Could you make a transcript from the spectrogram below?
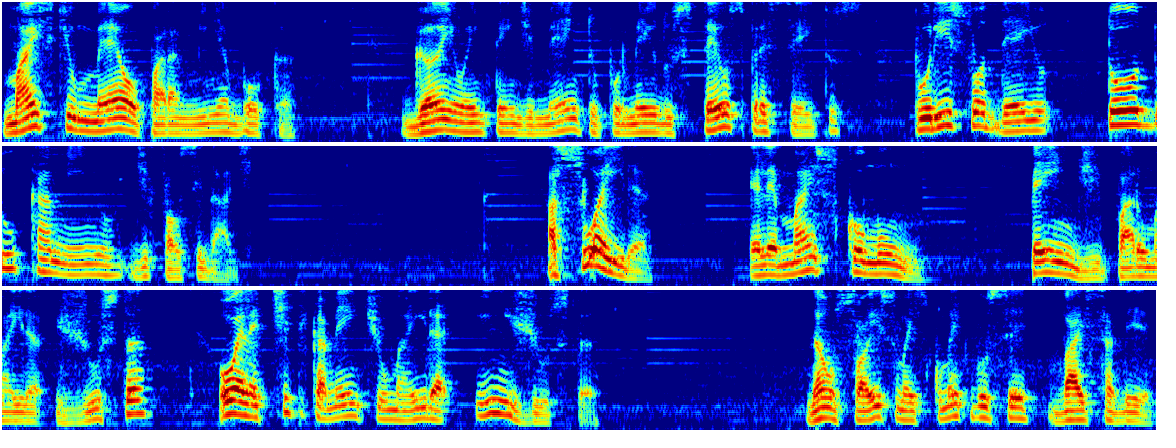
mais que o mel para a minha boca. Ganho entendimento por meio dos teus preceitos, por isso odeio todo caminho de falsidade. A sua ira, ela é mais comum, pende para uma ira justa ou ela é tipicamente uma ira injusta? Não só isso, mas como é que você vai saber?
